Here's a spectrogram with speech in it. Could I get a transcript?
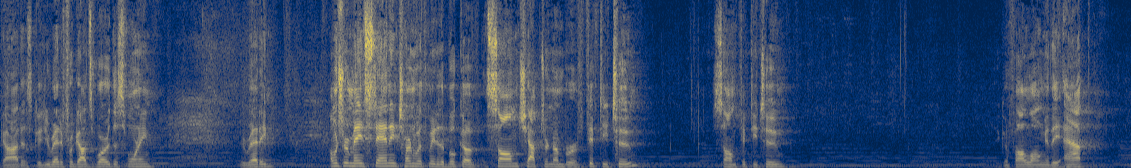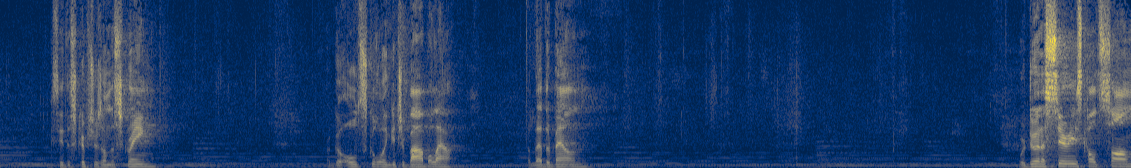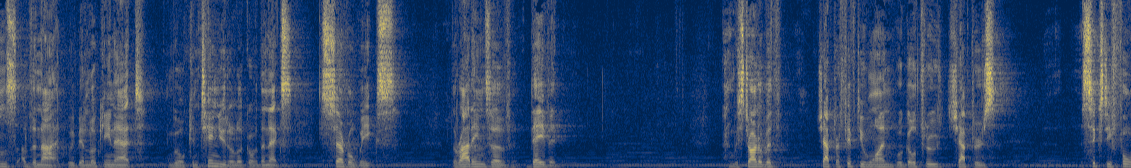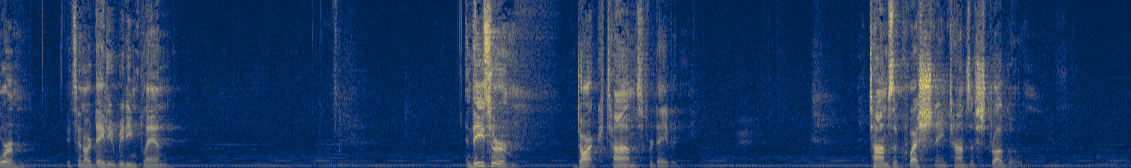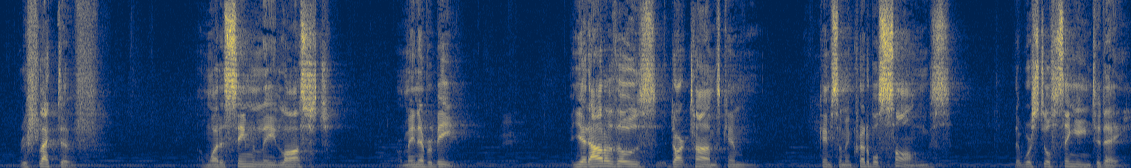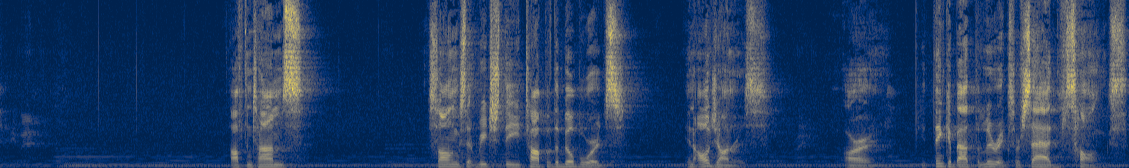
God is good. You ready for God's word this morning? You ready? I want you to remain standing. Turn with me to the book of Psalm, chapter number 52. Psalm 52. You can follow along in the app. You can see the scriptures on the screen. Or go old school and get your Bible out, the leather bound. We're doing a series called Psalms of the Night. We've been looking at, and we will continue to look over the next several weeks, the writings of David. We started with chapter 51. We'll go through chapters 64. It's in our daily reading plan. And these are dark times for David times of questioning, times of struggle reflective on what is seemingly lost or may never be. And yet, out of those dark times came, came some incredible songs that we're still singing today. Oftentimes, songs that reach the top of the billboards in all genres are, if you think about the lyrics, are sad songs.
